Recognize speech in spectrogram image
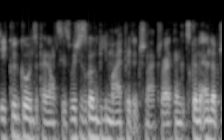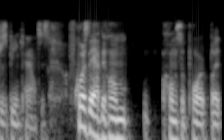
it could go into penalties, which is going to be my prediction. Actually, I think it's going to end up just being penalties. Of course, they have the home home support, but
